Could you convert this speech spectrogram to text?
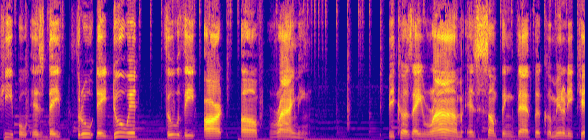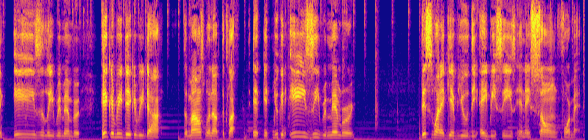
people is they through they do it through the art of rhyming. Because a rhyme is something that the community can easily remember. Hickory dickory dock the mouse went up the clock. It, it you can easily remember. This is why they give you the ABCs in a song format.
